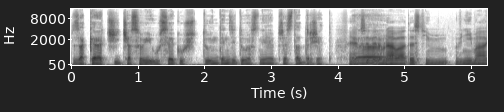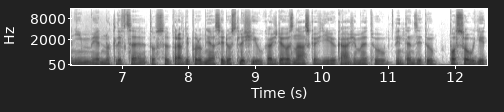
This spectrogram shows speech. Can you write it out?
za kratší časový úsek už tu intenzitu vlastně přestat držet. Jak se vyrovnáváte s tím vnímáním jednotlivce? To se pravděpodobně asi dost liší u každého z nás. Každý dokážeme tu intenzitu posoudit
